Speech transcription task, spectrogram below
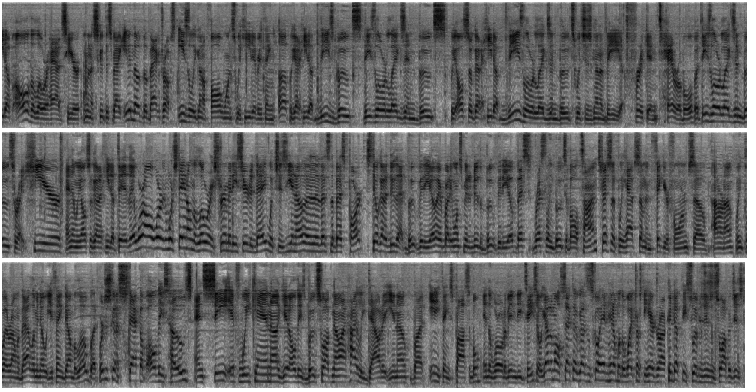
heat up all the lower halves here. I'm going to scoot this back. Even though the backdrop's easily going to fall once we heat everything up, we got to heat up these boots, these lower legs and boots. We also got to heat up these lower legs and boots, which is going to be freaking terrible. But these lower legs and boots right here, and then we also got to heat up the, we're all we're, we're staying on the lower extremities here today, which is you know that's the best part. Still got to do that boot video. Everybody wants me to do the boot video, best wrestling boots of all time, especially if we have some in figure form. So I don't know. We can play around with that. Let me know what you think down below. But we're just going to stack up all these hose and see if we can uh, get all these boots swapped. Now, I highly doubt it, you know, but anything's possible in the world of MDT. So we got them all stacked up, guys. Let's go ahead and hit them with a white trusty hair dryer, conduct these swippages and swappages,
